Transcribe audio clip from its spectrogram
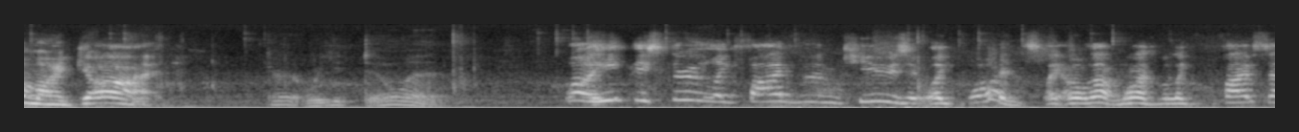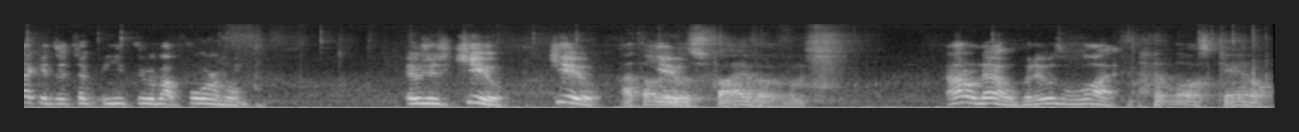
Oh my god. Gert, what are you doing? Well, he, he threw like five of them Qs at like once. Like, oh, not once, but like five seconds it took. He threw about four of them. It was just Q, Q, I thought Q. there was five of them. I don't know, but it was a lot. I lost count.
